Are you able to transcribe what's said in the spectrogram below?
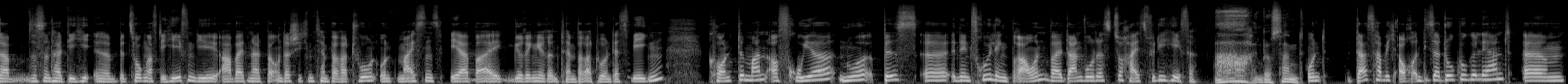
Da, das sind halt die, äh, bezogen auf die Hefen, die arbeiten halt bei unterschiedlichen Temperaturen und meistens eher bei geringeren Temperaturen. Deswegen konnte man auch früher nur bis äh, in den Frühling brauen, weil dann wurde es zu heiß für die Hefe. Ah, interessant. Und das habe ich auch in dieser Doku gelernt. Ähm,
